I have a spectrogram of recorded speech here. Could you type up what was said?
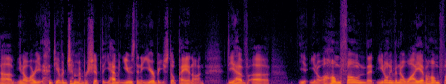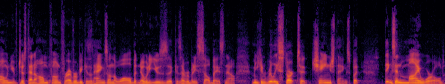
Um, you know, are you do you have a gym membership that you haven't used in a year but you're still paying on? Do you have uh, you, you, know, a home phone that you don't even know why you have a home phone. You've just had a home phone forever because it hangs on the wall, but nobody uses it because everybody's cell based now. I mean, you can really start to change things, but things in my world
